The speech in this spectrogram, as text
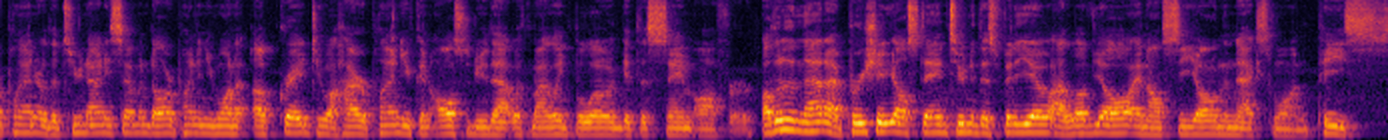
plan or the $297 plan and you want to upgrade to a higher plan, you can also do that with my link below and get the same offer. Other than that, I appreciate y'all staying tuned to this video. I love y'all and I'll see y'all in the next one. Peace.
